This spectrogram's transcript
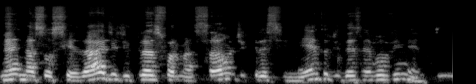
né, na sociedade de transformação, de crescimento, de desenvolvimento.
